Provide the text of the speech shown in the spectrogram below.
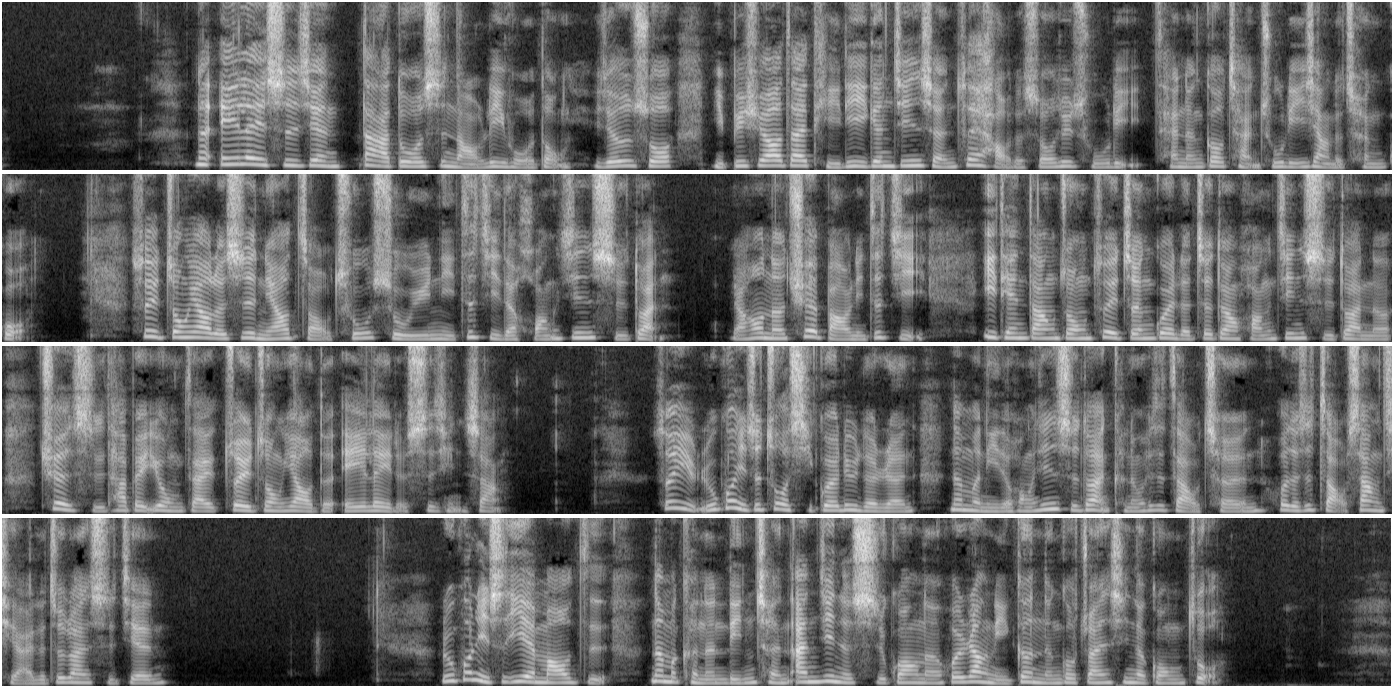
那 A 类事件大多是脑力活动，也就是说，你必须要在体力跟精神最好的时候去处理，才能够产出理想的成果。所以重要的是，你要找出属于你自己的黄金时段，然后呢，确保你自己一天当中最珍贵的这段黄金时段呢，确实它被用在最重要的 A 类的事情上。所以，如果你是作息规律的人，那么你的黄金时段可能会是早晨，或者是早上起来的这段时间。如果你是夜猫子，那么可能凌晨安静的时光呢，会让你更能够专心的工作。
